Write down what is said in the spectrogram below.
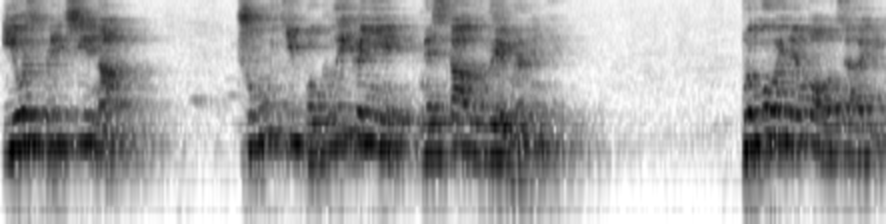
І ось причина, чому ті покликані не стали вибраними. Про кого йде мова взагалі?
